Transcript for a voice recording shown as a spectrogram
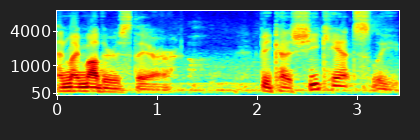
and my mother's there because she can't sleep.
